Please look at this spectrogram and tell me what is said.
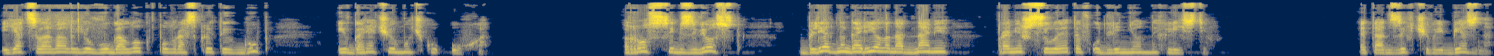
я целовал ее в уголок полураскрытых губ и в горячую мочку уха. Россыпь звезд бледно горела над нами промеж силуэтов удлиненных листьев. Эта отзывчивая бездна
